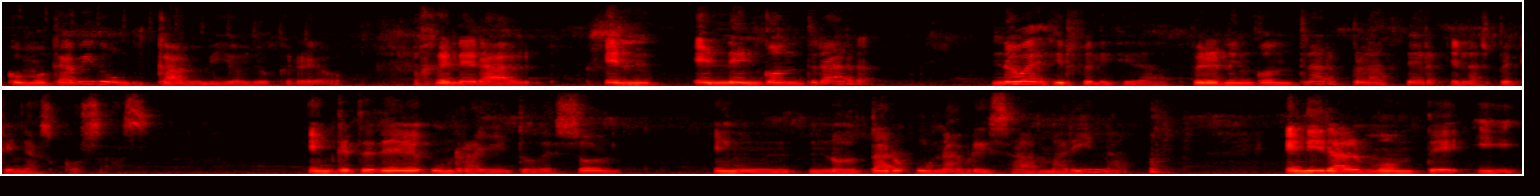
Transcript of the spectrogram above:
como que ha habido un cambio, yo creo, general, en, en encontrar, no voy a decir felicidad, pero en encontrar placer en las pequeñas cosas. En que te dé un rayito de sol, en notar una brisa marina, en ir al monte y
